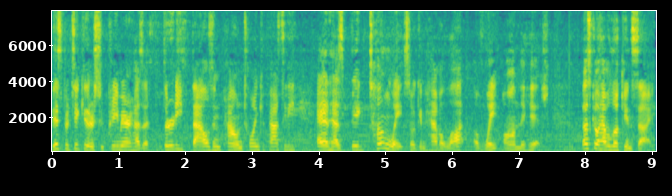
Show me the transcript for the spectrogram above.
This particular Supreme Aire has a 30,000 pound towing capacity and has big tongue weight so it can have a lot of weight on the hitch. Let's go have a look inside.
